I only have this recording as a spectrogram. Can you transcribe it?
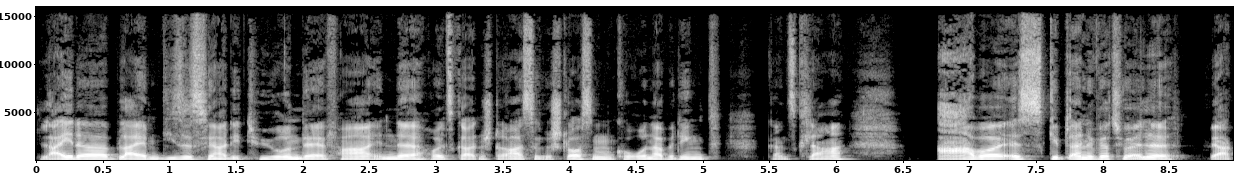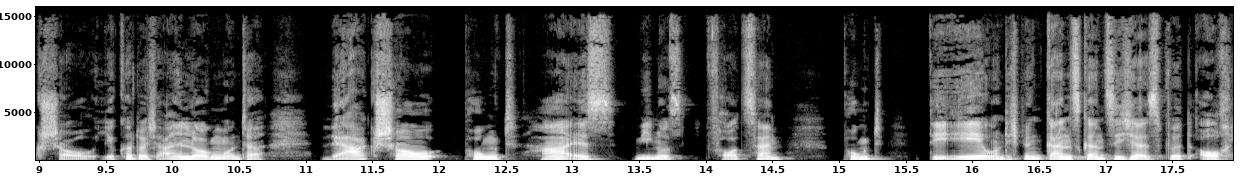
Leider bleiben dieses Jahr die Türen der FH in der Holzgartenstraße geschlossen, Corona-bedingt, ganz klar. Aber es gibt eine virtuelle Werkschau. Ihr könnt euch einloggen unter werkschau.hs-pforzheim.de und ich bin ganz, ganz sicher, es wird auch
